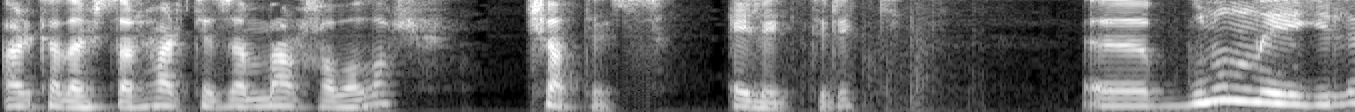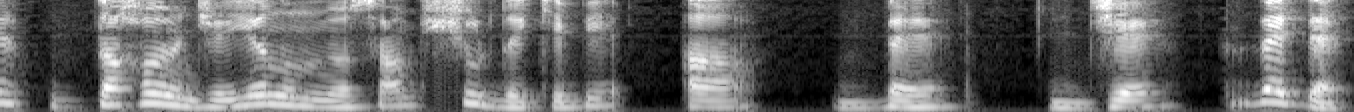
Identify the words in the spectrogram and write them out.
Arkadaşlar herkese merhabalar. Çates, elektrik. Ee, bununla ilgili daha önce yanılmıyorsam şuradaki bir A, B, C ve D.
